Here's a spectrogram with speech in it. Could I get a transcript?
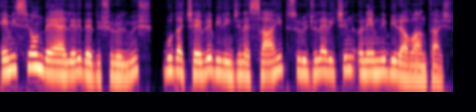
Emisyon değerleri de düşürülmüş, bu da çevre bilincine sahip sürücüler için önemli bir avantaj.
